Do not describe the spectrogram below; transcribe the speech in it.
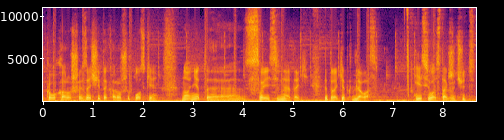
У кого хорошая защита, хорошие плоские, но нет э, своей сильной атаки. Это ракетка для вас. Если у вас также чуть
